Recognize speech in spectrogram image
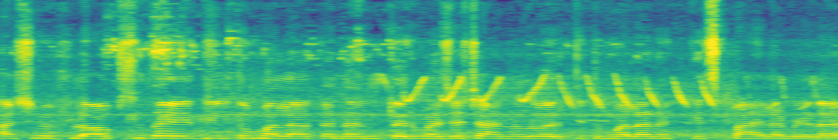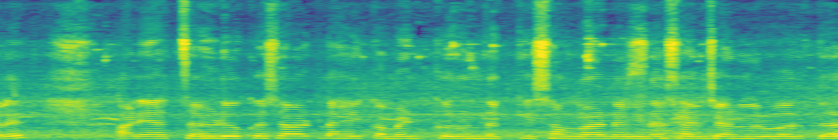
असे व्लॉगसुद्धा येतील तुम्हाला आता नंतर माझ्या चॅनलवरती तुम्हाला नक्कीच पाहायला मिळणार आहेत. आणि आजचा व्हिडिओ कसा वाटला हे कमेंट करून नक्की सांगा. नवीन असाल चॅनलवर तर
